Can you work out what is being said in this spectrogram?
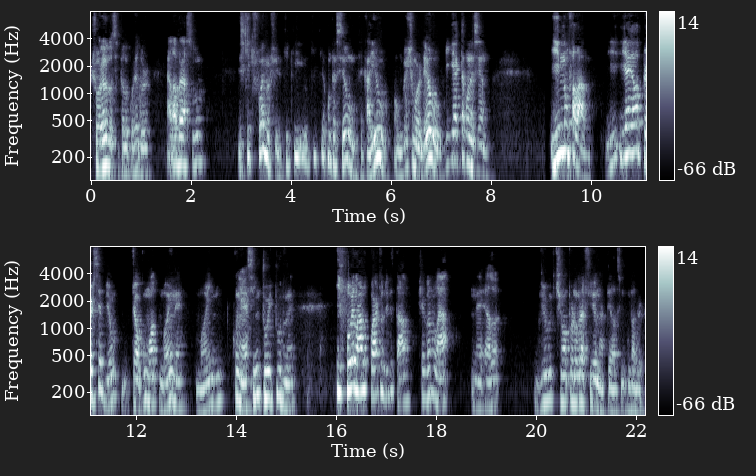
chorando assim pelo corredor. Ela abraçou, disse: O que, que foi, meu filho? O que, que, o que, que aconteceu? Você caiu? Um bicho mordeu? O que, que é que está acontecendo? E não falava. E, e, aí ela percebeu, de algum modo, mãe, né? Mãe conhece intui tudo, né? E foi lá no quarto onde ele estava. Chegando lá, né, ela viu que tinha uma pornografia na tela, assim, no computador.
